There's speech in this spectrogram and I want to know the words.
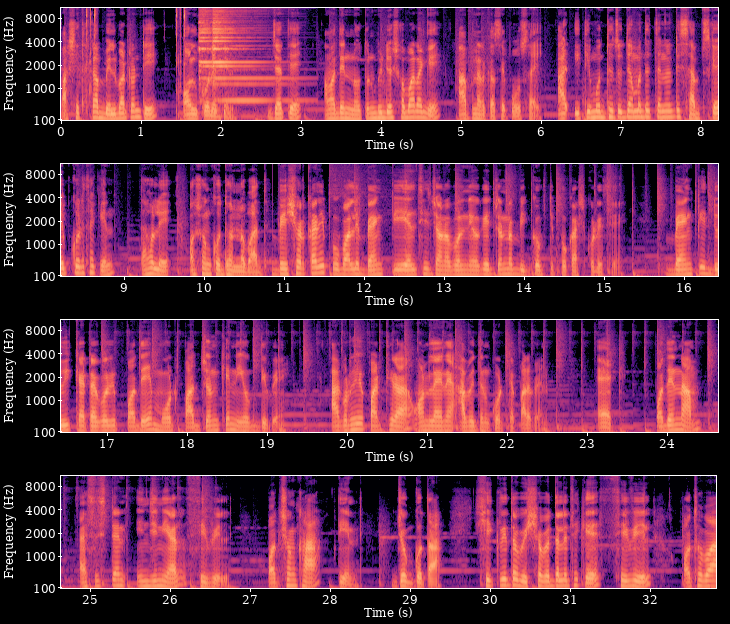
পাশে থাকা বেল বাটনটি অল করে দিন, যাতে আমাদের নতুন ভিডিও সবার আগে আপনার কাছে পৌঁছায়। আর ইতিমধ্যে যদি আমাদের চ্যানেলটি সাবস্ক্রাইব করে থাকেন, তাহলে অসংখ্য ধন্যবাদ। বেসরকারি পূবালী ব্যাংক পিএলসি জনবল নিয়োগের জন্য বিজ্ঞপ্তি প্রকাশ করেছে। ব্যাংকটি দুই ক্যাটাগরির পদে মোট পাঁচজনকে নিয়োগ দেবে। আগ্রহী প্রার্থীরা অনলাইনে আবেদন করতে পারবেন। এক, পদের নাম অ্যাসিস্ট্যান্ট ইঞ্জিনিয়ার সিভিল পদ সংখ্যা তিন, যোগ্যতা স্বীকৃত বিশ্ববিদ্যালয় থেকে সিভিল অথবা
